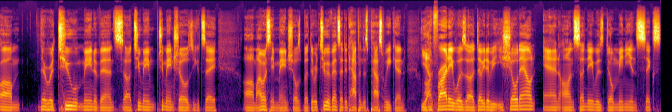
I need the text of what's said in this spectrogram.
um there were two main events uh two main two main shows you could say Um, I wouldn't say main shows, but there were two events that did happen this past weekend. Yeah. On Friday was uh, WWE Showdown, and on Sunday was Dominion Six,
